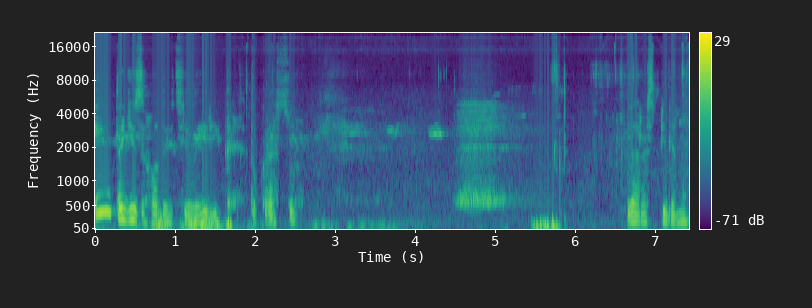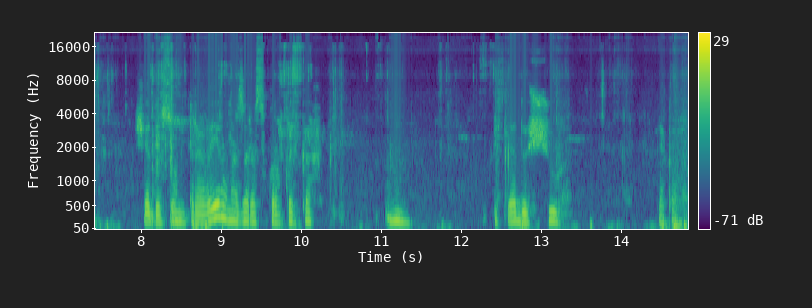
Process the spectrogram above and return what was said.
І тоді згадує цілий рік ту красу. Зараз підемо ще до сон трави. Вона зараз в крокольках. Після дощу така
